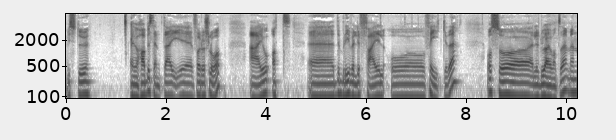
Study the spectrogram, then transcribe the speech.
hvis du har bestemt deg for å slå opp, er jo at det blir veldig feil å fake det. Og så Eller du er jo vant til det, men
